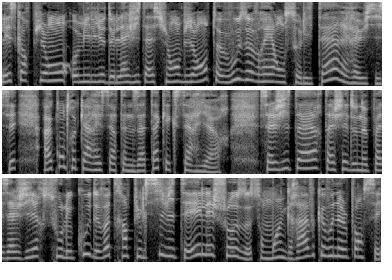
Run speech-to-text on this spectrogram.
Les scorpions, au milieu de l'agitation ambiante, vous œuvrez en solitaire et réussissez à contrecarrer certaines attaques extérieures. Sagittaire, tâchez de ne pas agir sous le coup de votre impulsivité, les choses sont moins graves que vous ne le pensez.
